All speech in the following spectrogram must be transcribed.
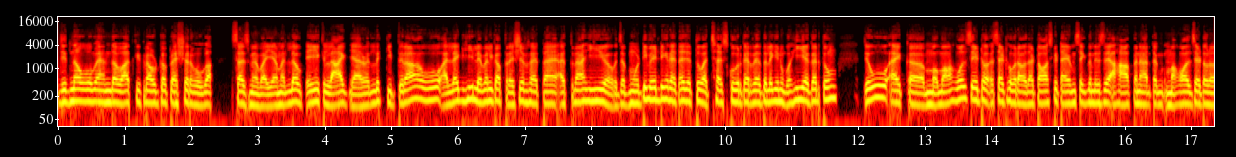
जितना वो अहमदाबाद के क्राउड का प्रेशर होगा। सच में भैया मतलब एक लाख यार मतलब कितना वो अलग ही लेवल का प्रेशर रहता है। इतना ही जब मोटिवेटिंग रहता है, जब तुम अच्छा स्कोर कर रहे हो तो लेकिन वही अगर तुम जो एक माहौल सेट हो, सेट हो रहा होता है टॉस के टाइम से एकदम जैसे हाफ़ एन आवर तक माहौल सेट हो रहा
